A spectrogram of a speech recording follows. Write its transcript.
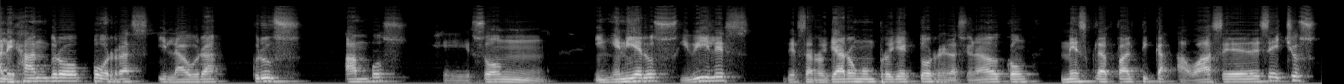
Alejandro Porras y Laura Cruz. Ambos eh, son ingenieros civiles, desarrollaron un proyecto relacionado con mezcla asfáltica a base de desechos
